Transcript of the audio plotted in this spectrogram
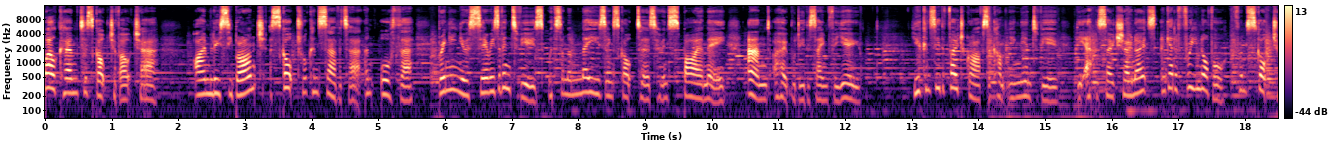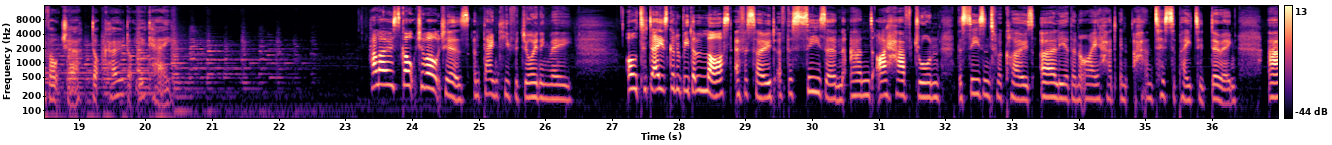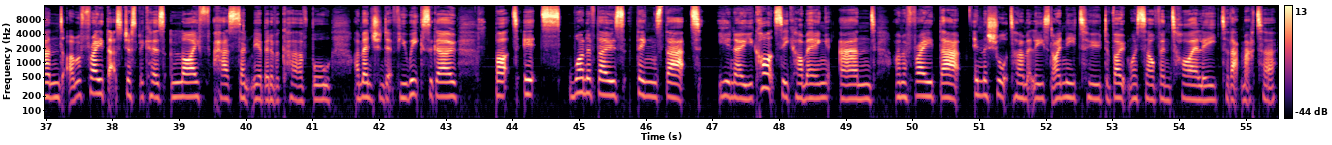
Welcome to Sculpture Vulture. I'm Lucy Branch, a sculptural conservator and author, bringing you a series of interviews with some amazing sculptors who inspire me and I hope will do the same for you. You can see the photographs accompanying the interview, the episode show notes, and get a free novel from sculpturevulture.co.uk. Hello, Sculpture Vultures, and thank you for joining me. Oh, today's going to be the last episode of the season, and I have drawn the season to a close earlier than I had anticipated doing. And I'm afraid that's just because life has sent me a bit of a curveball. I mentioned it a few weeks ago, but it's one of those things that you know you can't see coming and i'm afraid that in the short term at least i need to devote myself entirely to that matter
